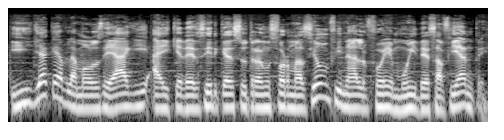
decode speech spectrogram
Y ya que hablamos de Aggie, hay que decir que su transformación final fue muy desafiante,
